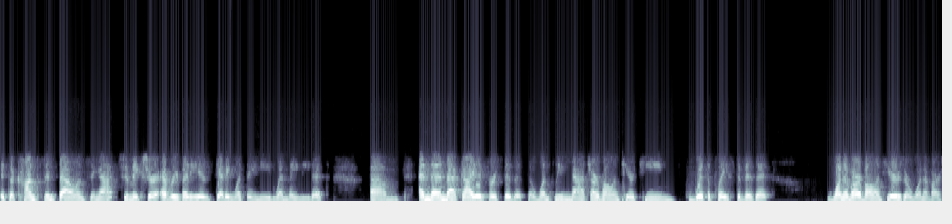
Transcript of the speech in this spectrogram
it's a constant balancing act to make sure everybody is getting what they need when they need it. Um, and then that guided first visit. So once we match our volunteer team with a place to visit, one of our volunteers or one of our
